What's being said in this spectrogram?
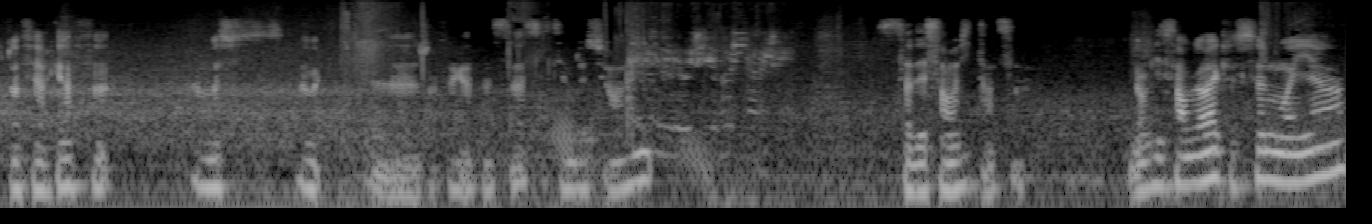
Je dois faire gaffe à... Ah ouais. Euh, je dois faire gaffe à ça, système de survie. Ça descend vite hein, ça. Donc il semblerait que le seul moyen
